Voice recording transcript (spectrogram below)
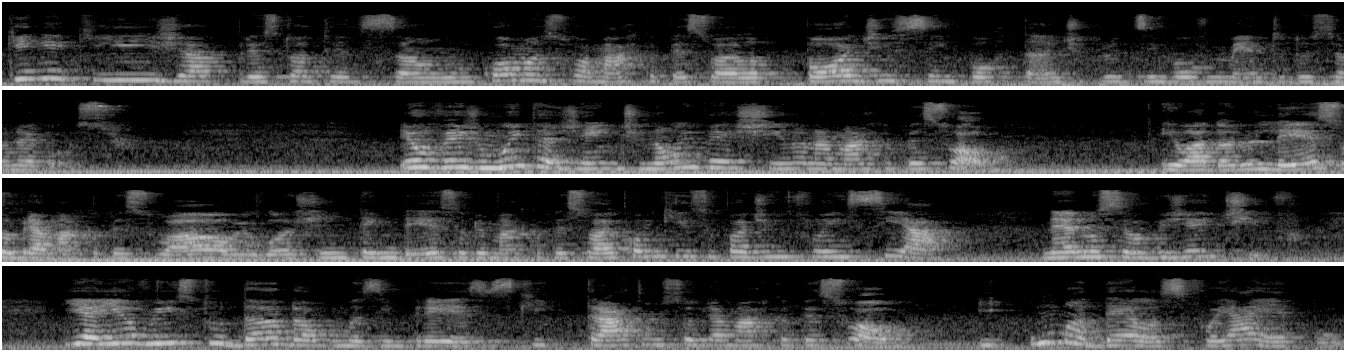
Quem aqui já prestou atenção como a sua marca pessoal ela pode ser importante para o desenvolvimento do seu negócio? Eu vejo muita gente não investindo na marca pessoal. Eu adoro ler sobre a marca pessoal, eu gosto de entender sobre marca pessoal e como que isso pode influenciar né, no seu objetivo. E aí eu vim estudando algumas empresas que tratam sobre a marca pessoal. E uma delas foi a Apple.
